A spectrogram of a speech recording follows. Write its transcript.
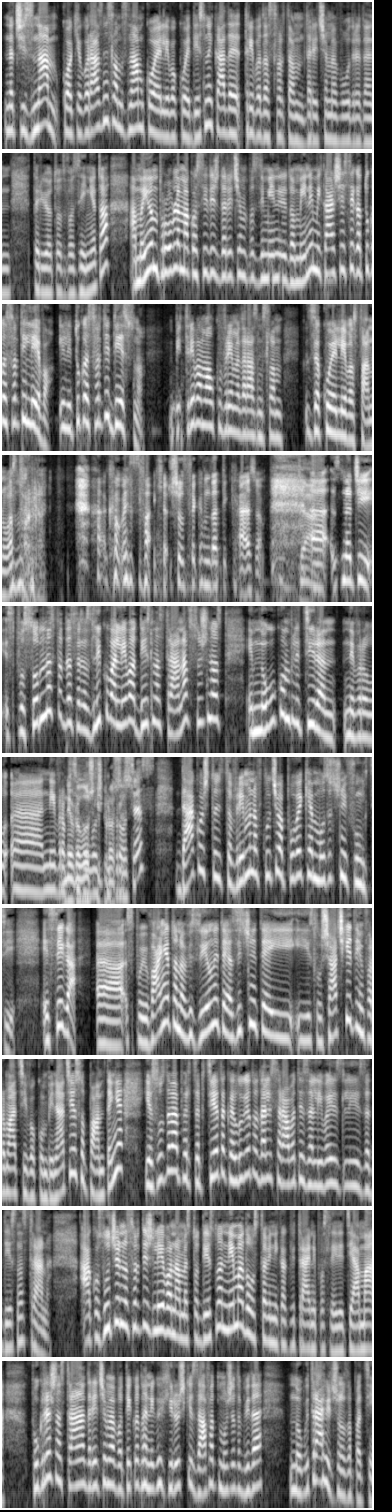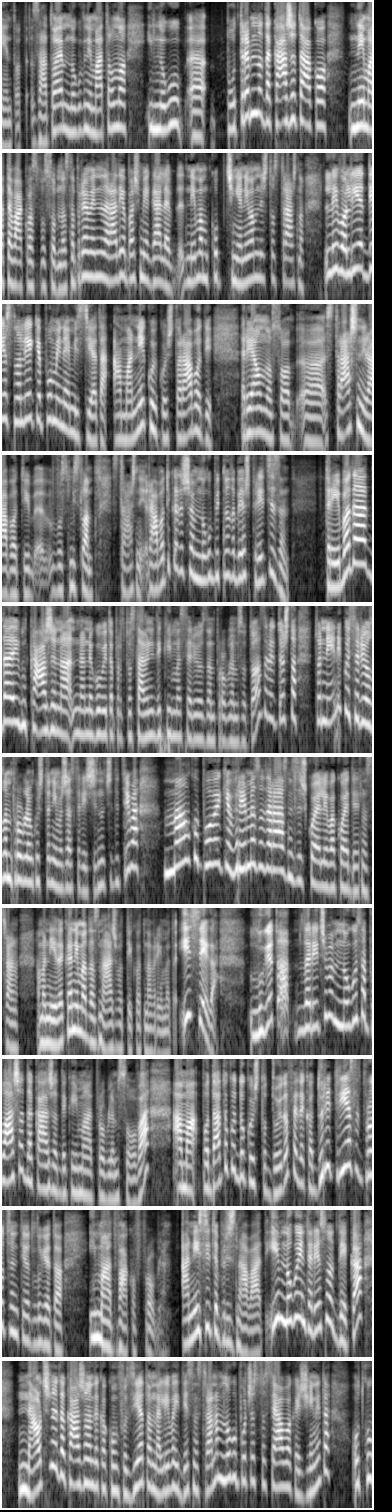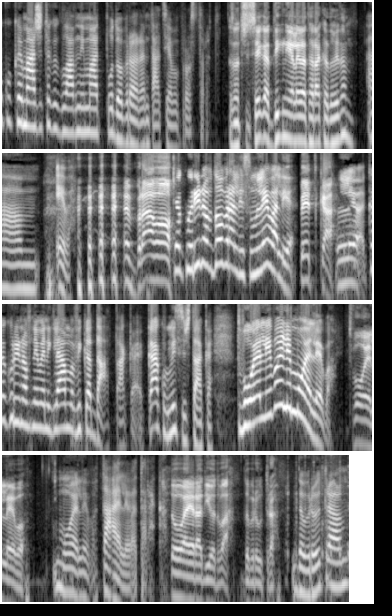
Значи, знам, кога ќе го размислам, знам кој е лево, кој е десно и каде треба да свртам, да речеме, во одреден период од возењето. Ама имам проблем ако седиш, да речеме, позади мене или до мене, ми кажеш, сега тука сврти лево, или тука сврти десно. Би треба малку време да размислам за кој лево станува збор. Ако ме сваќаш, што сакам да ти кажам. Да. А, значи, способноста да се разликува лева од десна страна всушност е многу комплициран невро, а, невропсихолошки Невролошки процес. процес. да, кој што истовремено вклучува повеќе мозочни функции. Е сега, спојувањето на визуелните, јазичните и, и слушачките информации во комбинација со памтење ја создава перцепцијата кај луѓето дали се работи за лева или за десна страна. Ако случајно свртиш лево наместо десно, нема да остави никакви трајни последици, ама погрешна страна, да речеме, во текот на некој хируршки зафат може да биде многу трагично за пациентот. Затоа е многу внимателно и многу е, потребно да кажете ако немате ваква способност. Например, мене на радио баш ми е гале, немам копчиња, немам нешто страшно. Лево ли е, десно ли е, ќе помине емисијата. Ама некој кој што работи реално со е, страшни работи, во смисла страшни работи, каде што е многу битно да бидеш прецизен треба да да им каже на на неговите претпоставени дека има сериозен проблем со тоа, заради тоа што тоа не е некој сериозен проблем кој што не може да се реши. Значи ти треба малку повеќе време за да размислиш која е лева, која е десна страна, ама не дека нема да знаеш во текот на времето. И сега, луѓето да речеме многу се плашат да кажат дека имаат проблем со ова, ама податокот до кој што дојдов е дека дури 30% од луѓето имаат ваков проблем а не сите признаваат. И многу е интересно дека научно е докажано дека конфузијата на лева и десна страна многу почесто се јавува кај жените, отколку кај мажите кои главно имаат подобра ориентација во просторот. Значи сега дигни ја левата рака да дојдам. Ам, еве. Браво! Какоринов добра ли сум, лева ли е? Петка. Лева. Какоринов не ме ни гледа, вика да, така е. Како мислиш така е? Твое лево или мое лево? Твое лево. Мое лево, таа е левата рака. Тоа е Радио 2. Добро утро. Добро утро.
